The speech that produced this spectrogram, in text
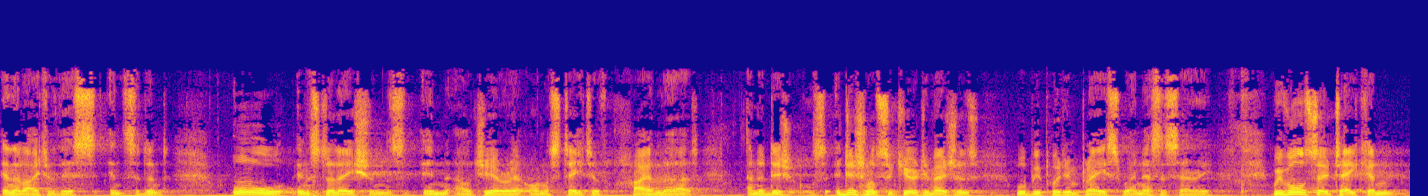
in the light of this incident. All installations in Algeria are on a state of high alert and additional, additional security measures will be put in place where necessary. We've also taken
